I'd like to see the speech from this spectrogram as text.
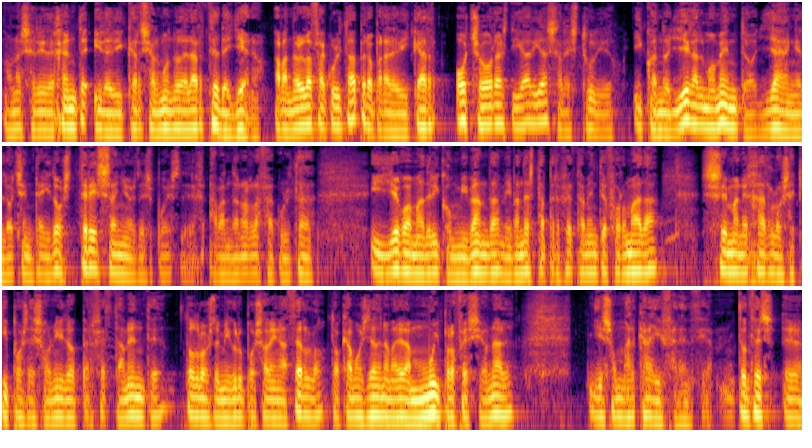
a una serie de gente y dedicarse al mundo del arte de lleno. Abandonar la facultad, pero para dedicar ocho horas diarias al estudio. Y cuando llega el momento, ya en el 82, tres años después de abandonar la facultad, y llego a Madrid con mi banda. Mi banda está perfectamente formada, sé manejar los equipos de sonido perfectamente, todos los de mi grupo saben hacerlo, tocamos ya de una manera muy profesional y eso marca la diferencia. Entonces, eh,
